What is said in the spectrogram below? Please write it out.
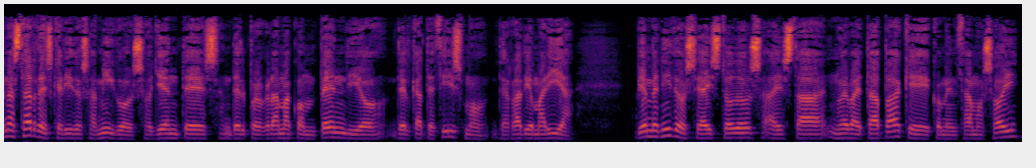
Buenas tardes, queridos amigos, oyentes del programa Compendio del Catecismo de Radio María. Bienvenidos seáis todos a esta nueva etapa que comenzamos hoy,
